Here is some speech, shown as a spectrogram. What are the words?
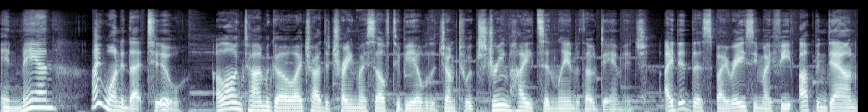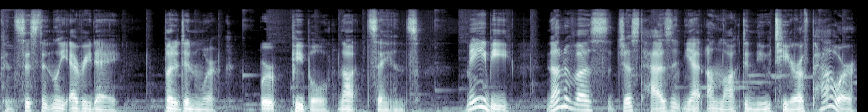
And man, I wanted that too. A long time ago, I tried to train myself to be able to jump to extreme heights and land without damage. I did this by raising my feet up and down consistently every day. But it didn't work. We're people, not Saiyans. Maybe none of us just hasn't yet unlocked a new tier of power.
